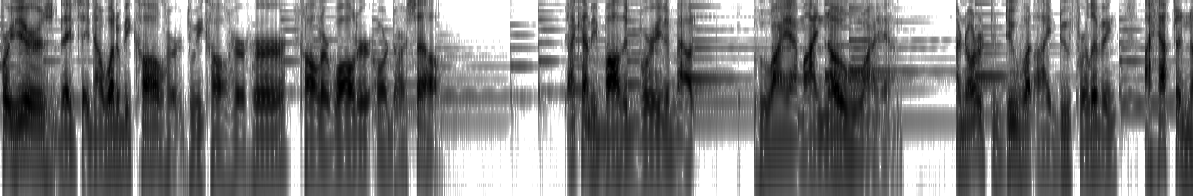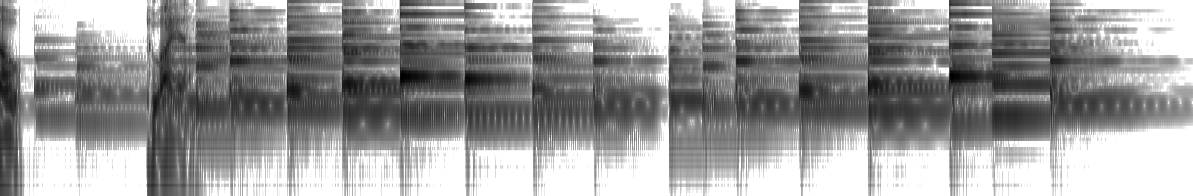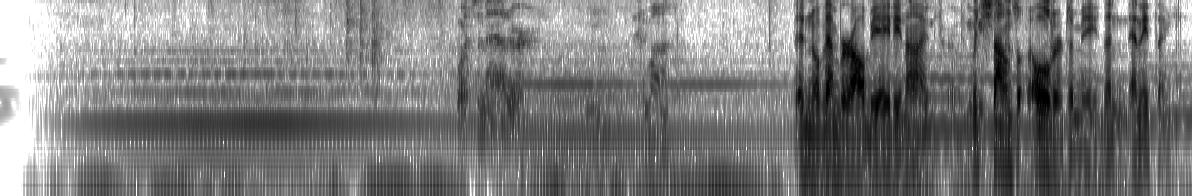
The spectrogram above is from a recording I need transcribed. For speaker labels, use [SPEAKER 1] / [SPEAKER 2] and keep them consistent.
[SPEAKER 1] For years, they'd say, now what do we call her? Do we call her her, call her Walter, or Darcelle? I can't be bothered worrying about who I am. I know who I am. In order to do what I do for a living, I have to know who I am. What's the matter? Hmm? Come on. In November, I'll be 89, which sounds older to me than anything.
